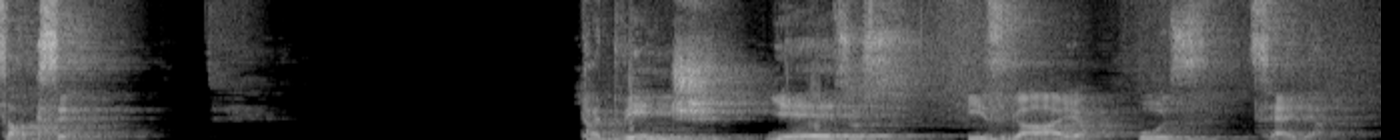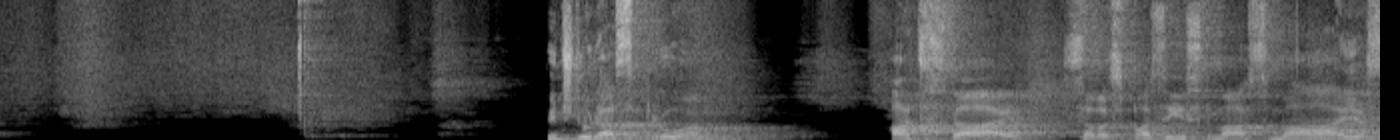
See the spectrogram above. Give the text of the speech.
Sāksim. Kad viņš, Jēzus, izgāja uz ceļa. Viņš dodas prom, atstāja savas pazīstamās mājas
